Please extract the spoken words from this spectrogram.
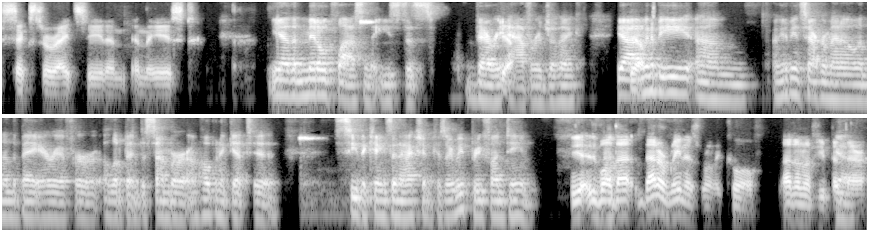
sixth or eighth seed in, in the East. Yeah, the middle class in the East is very yeah. average, I think. Yeah, yeah. I'm gonna be um, I'm gonna be in Sacramento and then the Bay Area for a little bit in December. I'm hoping to get to see the Kings in action because they're gonna be a pretty fun team. Yeah, well, that that arena is really cool. I don't know if you've been yeah. there.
